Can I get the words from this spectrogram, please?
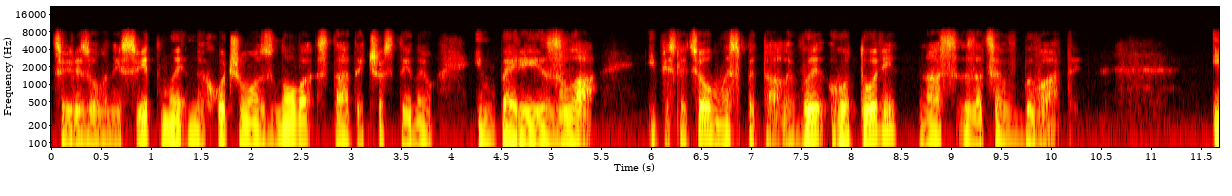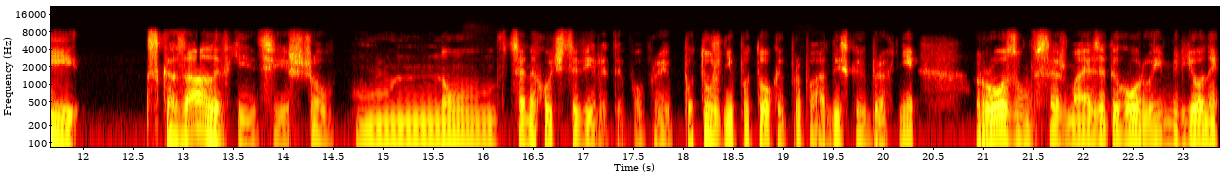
цивілізований світ. Ми не хочемо знову стати частиною імперії зла. І після цього ми спитали: ви готові нас за це вбивати? І сказали в кінці, що ну, в це не хочеться вірити, попри потужні потоки пропагандистської брехні, розум все ж має взяти гору, і мільйони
